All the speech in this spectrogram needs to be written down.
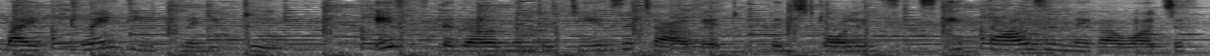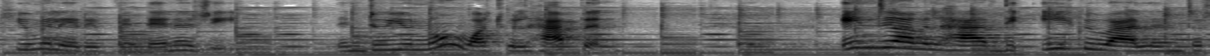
By 2022, if the government achieves a target of installing 60,000 megawatts of cumulative wind energy, then do you know what will happen? India will have the equivalent of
